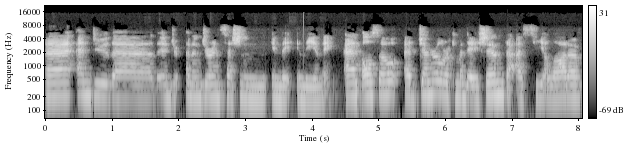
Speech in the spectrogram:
Uh, and do the, the an endurance session in the in the evening. And also a general recommendation that I see a lot of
